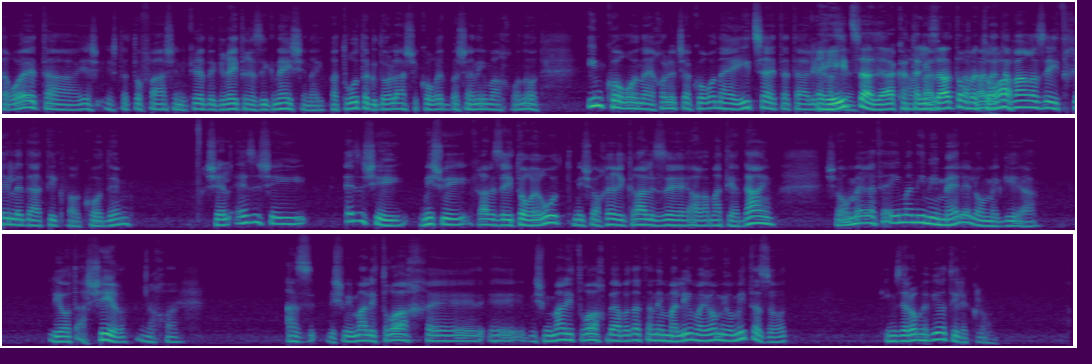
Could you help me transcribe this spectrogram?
אתה רואה את ה... יש, יש את התופעה שנקראת The Great Resignation, ההתפטרות הגדולה שקורית בשנים האחרונות. עם קורונה, יכול להיות שהקורונה האיצה את התהליך הזה. האיצה, זה היה קטליזטור אבל, מטורף. אבל הדבר הזה התחיל לדעתי כבר קודם, של איזושהי, איזושהי, מישהו יקרא לזה התעוררות, מישהו אחר יקרא לזה הרמת ידיים, שאומרת, אם אני ממילא לא מגיע להיות עשיר, נכון. אז בשביל מה לטרוח, אה, אה, בשביל מה לטרוח בעבודת הנמלים היומיומית הזאת, אם זה לא מביא אותי לכלום.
